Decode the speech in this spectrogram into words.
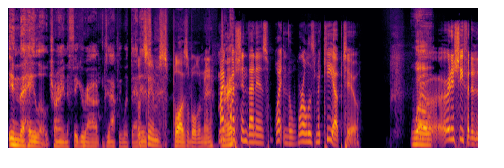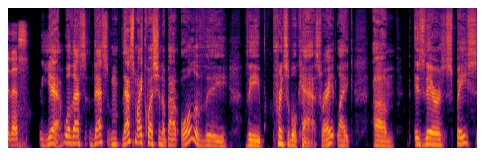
in the halo trying to figure out exactly what that is. that, that is. seems plausible to me my right? question then is what in the world is Makee up to well where, where does she fit into this yeah well that's that's that's my question about all of the the principal cast right like um is there space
